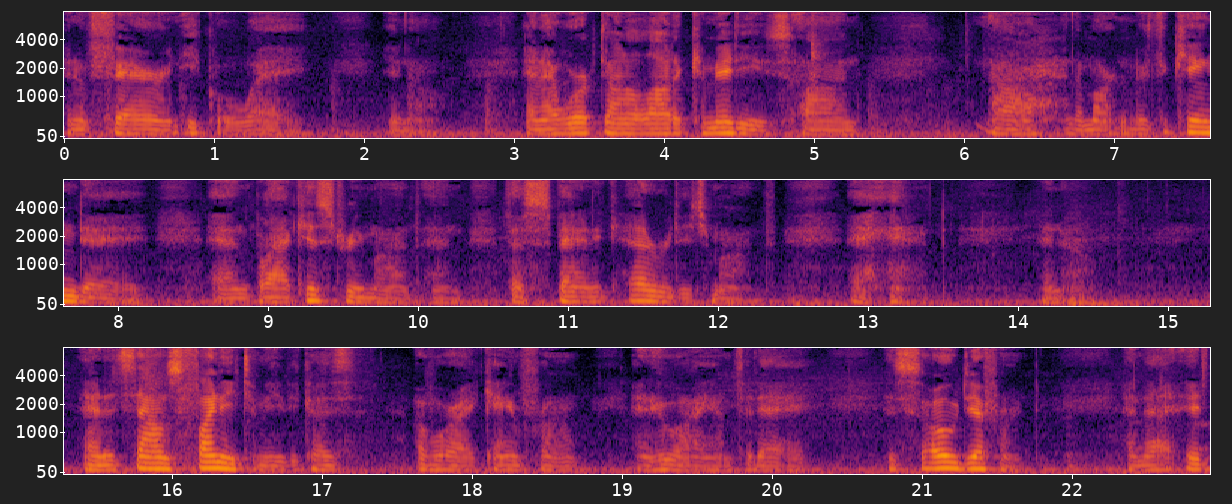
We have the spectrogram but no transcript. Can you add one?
in a fair and equal way, you know. And I worked on a lot of committees on uh, the Martin Luther King Day and Black History Month and the Hispanic Heritage Month. And, you know, and it sounds funny to me because of where I came from and who I am today. It's so different and that it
